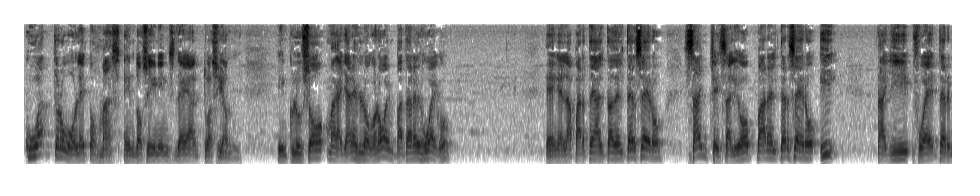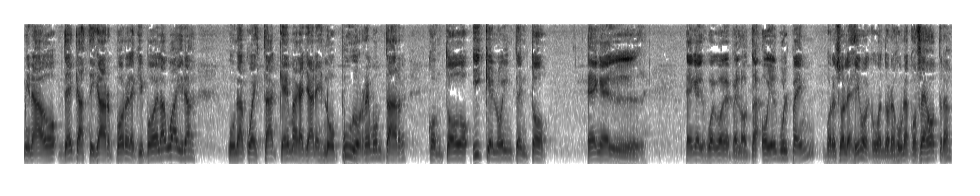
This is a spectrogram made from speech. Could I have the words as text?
cuatro boletos más en dos innings de actuación. Incluso Magallanes logró empatar el juego en la parte alta del tercero. Sánchez salió para el tercero y allí fue terminado de castigar por el equipo de La Guaira. Una cuesta que Magallanes no pudo remontar con todo y que lo intentó en el, en el juego de pelota. Hoy el bullpen, por eso les digo que cuando no es una cosa es otra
